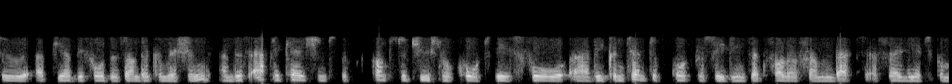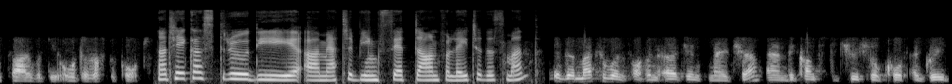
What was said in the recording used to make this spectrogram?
to appear before the Zondo Commission, and this application to the Constitutional Court is for uh, the contempt of court proceedings that follow from that uh, failure to comply with the order of the court. Now, take us through the uh, matter being set down for later this month. The matter was of an urgent nature, and the Constitutional Court agreed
